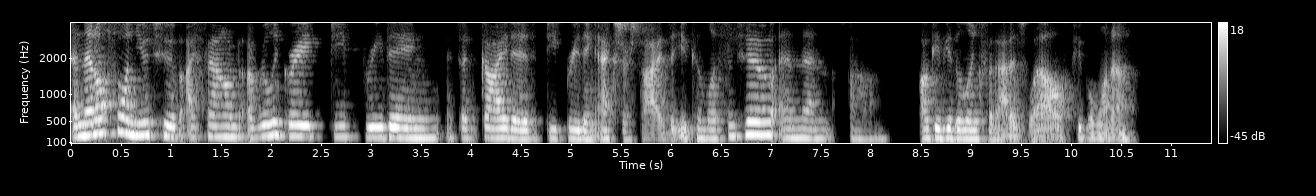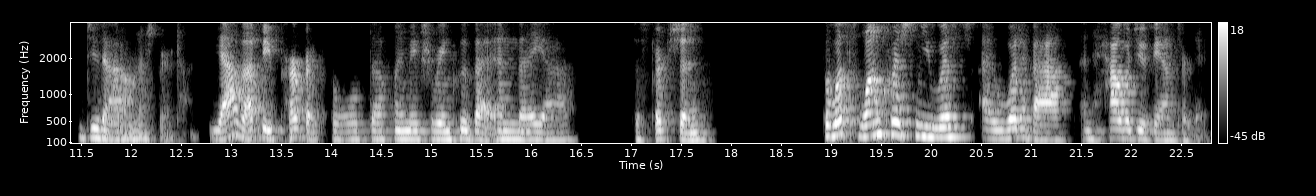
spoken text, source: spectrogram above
And then also on YouTube, I found a really great deep breathing. It's a guided deep breathing exercise that you can listen to. And then um, I'll give you the link for that as well if people want to do that on their spare time. Yeah, that'd be perfect. So, we'll definitely make sure we include that in the uh, description. So, what's one question you wish I would have asked, and how would you have answered it?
